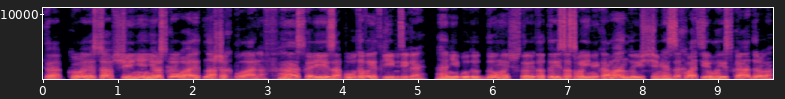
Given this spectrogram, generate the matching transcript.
Такое сообщение не раскрывает наших планов, а скорее запутывает Кибдига. Они будут думать, что это ты со своими командующими захватила эскадру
